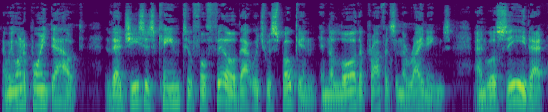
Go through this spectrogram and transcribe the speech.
And we want to point out that Jesus came to fulfill that which was spoken in the law, the prophets, and the writings. And we'll see that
